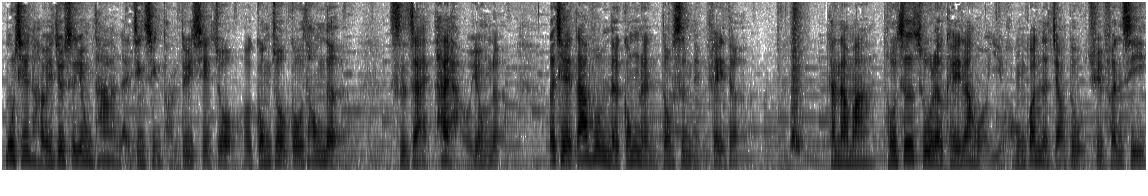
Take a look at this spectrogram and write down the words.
目前好业就是用它来进行团队协作和工作沟通的，实在太好用了，而且大部分的功能都是免费的。看到吗？投资除了可以让我以宏观的角度去分析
